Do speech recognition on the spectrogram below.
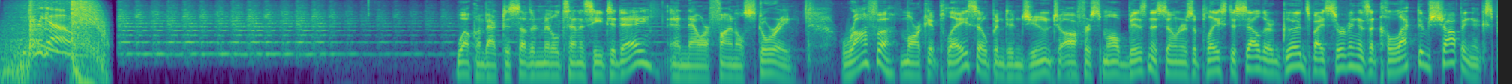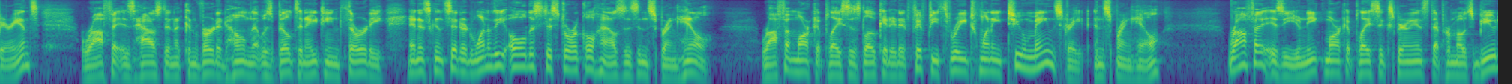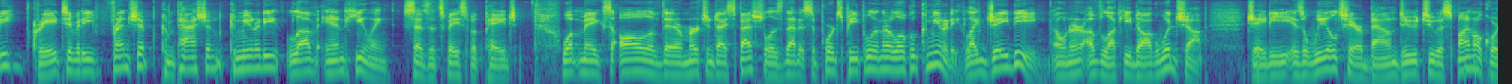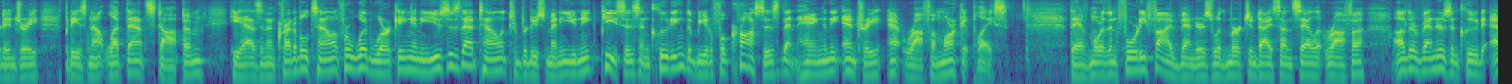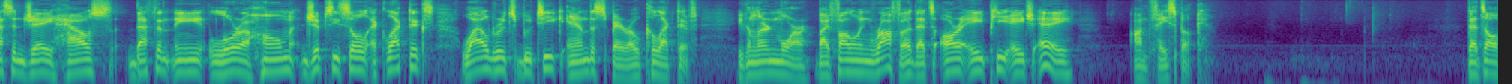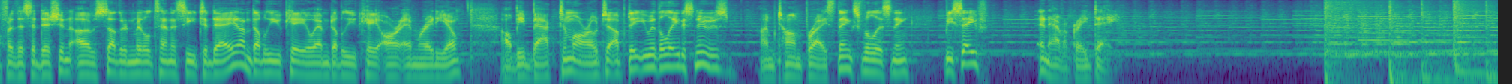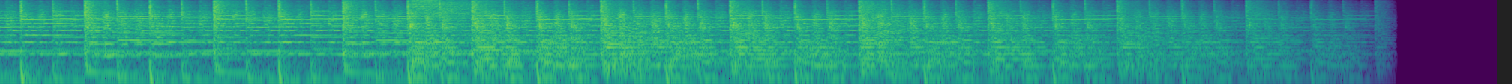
Here we go. Welcome back to Southern Middle Tennessee today, and now our final story. Rapha Marketplace opened in June to offer small business owners a place to sell their goods by serving as a collective shopping experience. Rapha is housed in a converted home that was built in 1830 and is considered one of the oldest historical houses in Spring Hill. Rapha Marketplace is located at 5322 Main Street in Spring Hill. Rapha is a unique marketplace experience that promotes beauty, creativity, friendship, compassion, community, love, and healing, says its Facebook page. What makes all of their merchandise special is that it supports people in their local community, like JD, owner of Lucky Dog Woodshop. JD is a wheelchair bound due to a spinal cord injury, but he has not let that stop him. He has an incredible talent for woodworking, and he uses that talent to produce many unique pieces, including the beautiful crosses that hang in the entry at Rapha Marketplace. They have more than 45 vendors with merchandise on sale at Rapha. Other vendors include S&J House, Bethany Laura Home, Gypsy Soul Eclectics, Wild Roots Boutique, and the Sparrow Collective. You can learn more by following Rapha, that's R A P H A, on Facebook. That's all for this edition of Southern Middle Tennessee Today on WKOM WKRM Radio. I'll be back tomorrow to update you with the latest news. I'm Tom Price. Thanks for listening. Be safe and have a great day.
